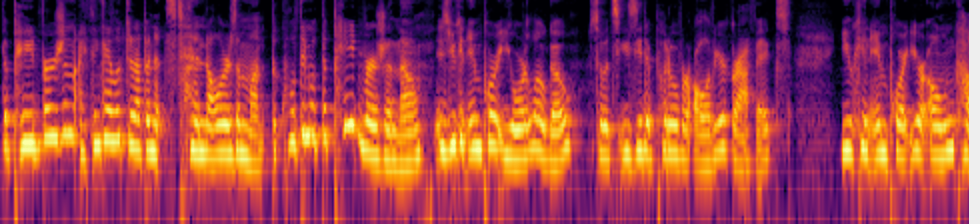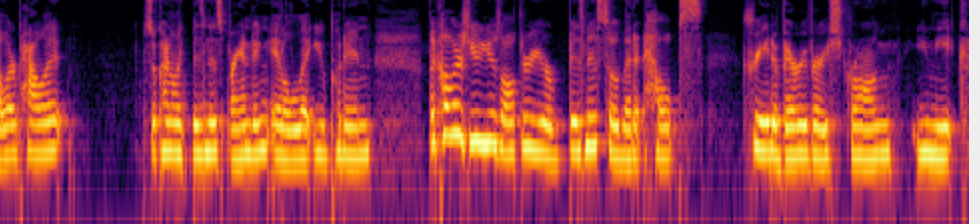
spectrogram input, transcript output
The paid version, I think I looked it up and it's $10 a month. The cool thing with the paid version, though, is you can import your logo, so it's easy to put over all of your graphics. You can import your own color palette so, kind of like business branding, it'll let you put in the colors you use all through your business so that it helps create a very, very strong, unique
